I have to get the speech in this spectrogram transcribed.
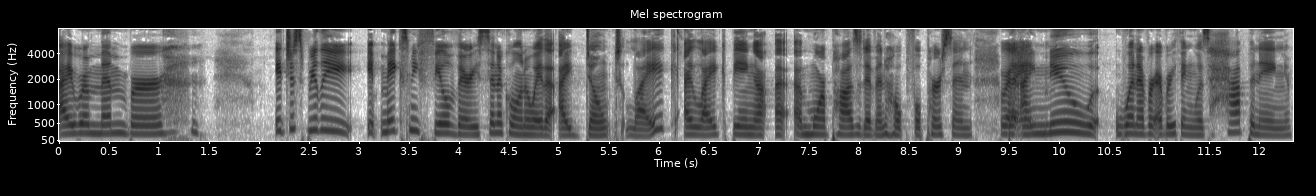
I remember. It just really it makes me feel very cynical in a way that I don't like. I like being a, a- a more positive and hopeful person, but I knew whenever everything was happening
